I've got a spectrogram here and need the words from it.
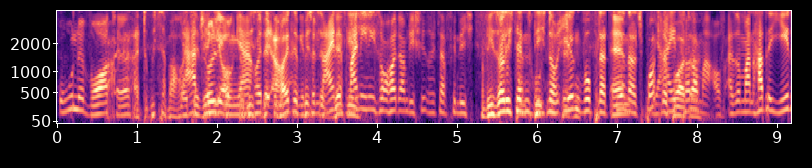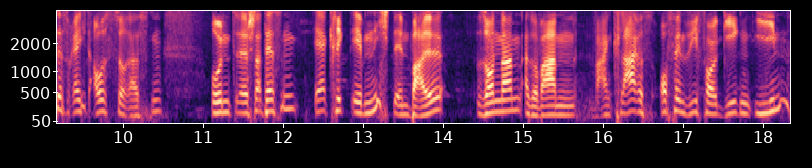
ohne Worte. Ah, du bist aber ja, Entschuldigung, wirklich, ja, bist, heute, heute bist du Nein, das meine ich nicht so. Heute haben die Schiedsrichter, finde ich. Wie soll ich denn dich noch gepfiffen. irgendwo platzieren Ähm, als Ja, jetzt hör doch Sportreporter? mal auf. Also man hatte jedes Recht auszurasten. Und äh, stattdessen, er kriegt eben nicht den Ball, sondern, also war ein, war ein klares Offensivfoul gegen ihn.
